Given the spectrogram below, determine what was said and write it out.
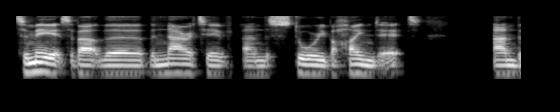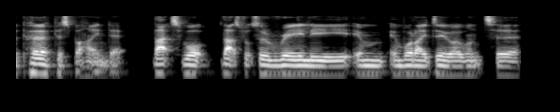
to me it's about the the narrative and the story behind it and the purpose behind it. That's what that's what sort of really in in what I do. I want to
